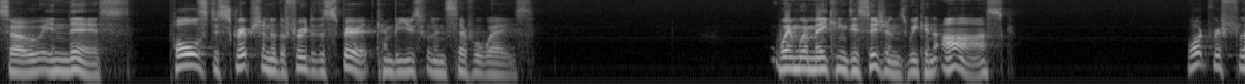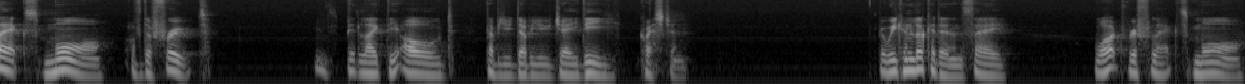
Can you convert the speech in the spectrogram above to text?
So, in this, Paul's description of the fruit of the Spirit can be useful in several ways. When we're making decisions, we can ask, what reflects more of the fruit? It's a bit like the old WWJD question. But we can look at it and say, what reflects more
